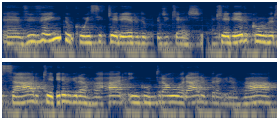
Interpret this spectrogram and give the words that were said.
é, vivendo com esse querer do podcast. Querer conversar, querer gravar, encontrar um horário para gravar,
